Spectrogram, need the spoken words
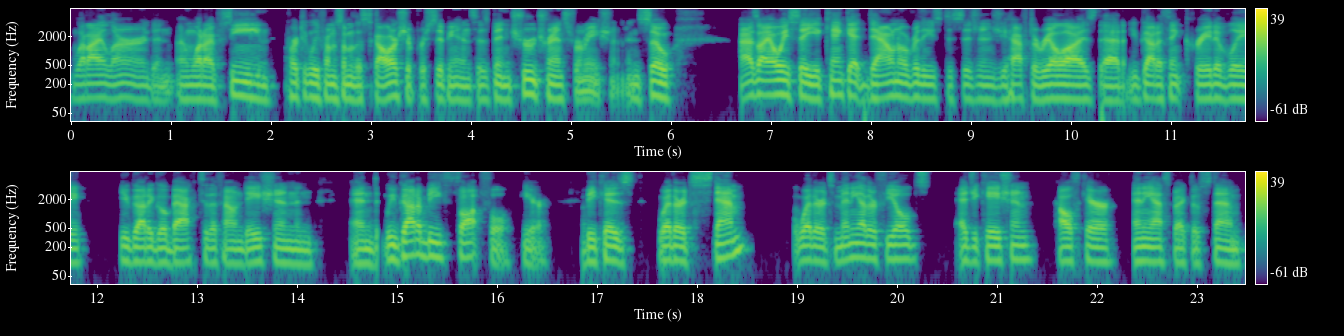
what I learned and, and what I've seen, particularly from some of the scholarship recipients, has been true transformation. And so, as I always say, you can't get down over these decisions. You have to realize that you've got to think creatively. You've got to go back to the foundation and and we've got to be thoughtful here because whether it's STEM whether it's many other fields, education, healthcare, any aspect of STEM,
